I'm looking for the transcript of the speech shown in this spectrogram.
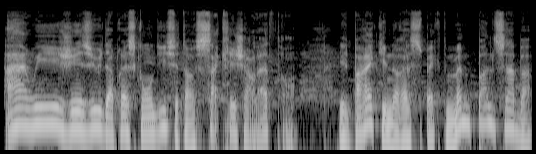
Ah oui, Jésus, d'après ce qu'on dit, c'est un sacré charlatan. Il paraît qu'il ne respecte même pas le sabbat.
